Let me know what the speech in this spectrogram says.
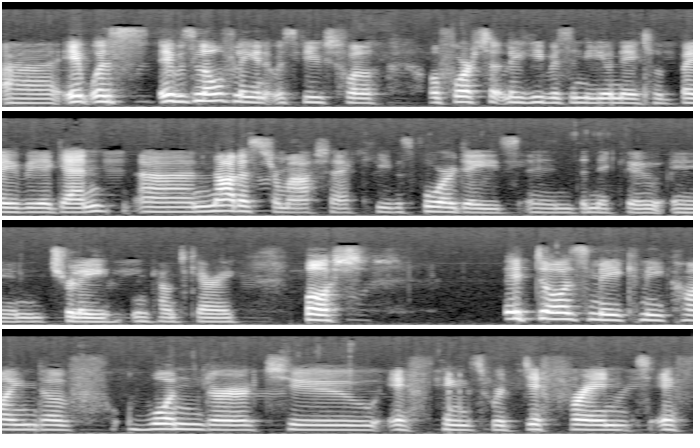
Uh, it was it was lovely and it was beautiful. Unfortunately, he was a neonatal baby again, and not as traumatic. He was four days in the NICU in Tralee in County Kerry, but it does make me kind of wonder too if things were different, if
